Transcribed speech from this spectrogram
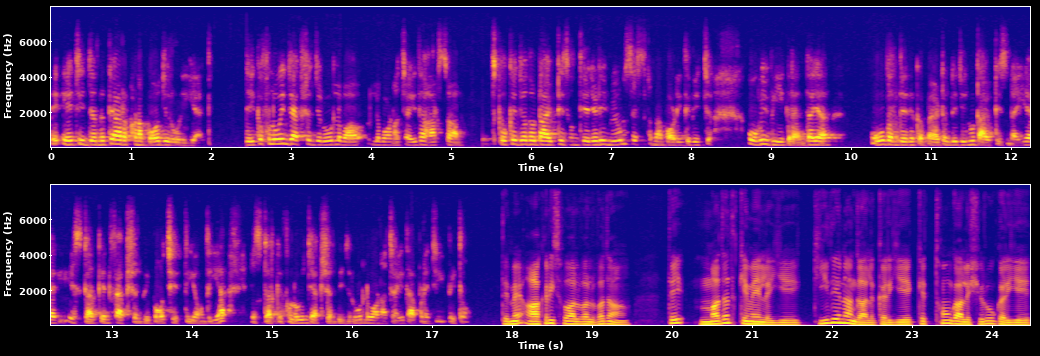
ਤੇ ਇਹ ਚੀਜ਼ਾਂ ਦਾ ਧਿਆਨ ਰੱਖਣਾ ਬਹੁਤ ਜ਼ਰੂਰੀ ਹੈ। ਇੱਕ ਫਲੂ ਇੰਜੈਕਸ਼ਨ ਜ਼ਰੂਰ ਲਵਾ, ਲਵਾਉਣਾ ਚਾਹੀਦਾ ਹਰ ਸਾਲ, ਕਿਉਂਕਿ ਜਦੋਂ ਡਾਇਬੀਟਿਸ ਹੁੰਦੀ ਹੈ, ਜਿਹੜੀ ਇਮਿਊਨ ਸਿਸਟਮ ਹੈ ਬਾਡੀ ਦੇ ਵਿੱਚ, ਉਹ ਵੀ ਵੀਕ ਰਹਿੰਦਾ ਹੈ। ਉਹ ਬੰਦੇ ਦੇ ਕੰਪੈਰੀਟਿਵਲੀ ਜਿਹਨੂੰ ਡਾਇਬੀਟਿਸ ਨਹੀਂ ਹੈਗੀ, ਇਸ ਕਰਕੇ ਇਨਫੈਕਸ਼ਨ ਵੀ ਬਹੁਤ ਛੇਤੀ ਆਉਂਦੀ ਹੈ। ਇਸ ਕਰਕੇ ਫਲੂ ਇੰਜੈਕਸ਼ਨ ਵੀ ਜ਼ਰੂਰ ਲਵਾਉਣਾ ਚਾਹੀਦਾ ਆਪਣੇ ਜੀਪੀ ਤੋਂ। ਤੇ ਮੈਂ ਆਖਰੀ ਸਵਾਲ ਵੱਲ ਵਧਾਂ। ਤੇ ਮਦਦ ਕਿਵੇਂ ਲਈਏ? ਕਿਹਦੇ ਨਾਲ ਗੱਲ ਕਰੀਏ? ਕਿੱਥੋਂ ਗੱਲ ਸ਼ੁਰੂ ਕਰੀਏ?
